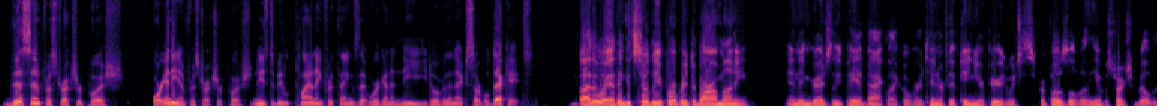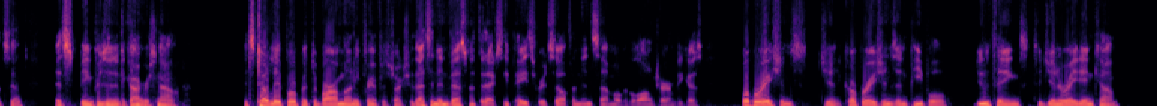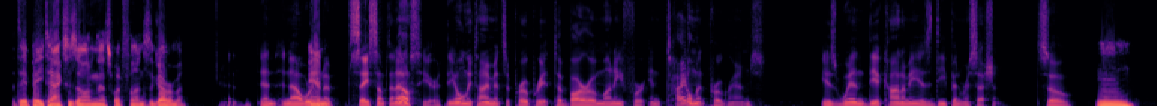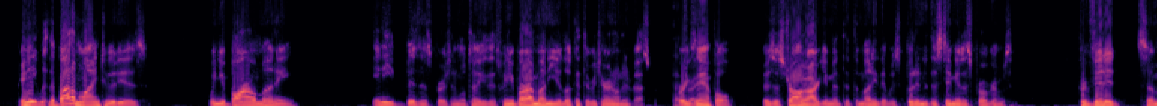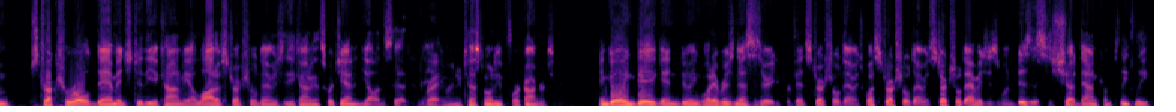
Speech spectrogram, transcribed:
This infrastructure push or any infrastructure push needs to be planning for things that we're going to need over the next several decades. By the way, I think it's totally appropriate to borrow money and then gradually pay it back like over a 10 or 15 year period, which is a proposal for the infrastructure bill that's in that's being presented to Congress now. It's totally appropriate to borrow money for infrastructure. That's an investment that actually pays for itself and then some over the long term because corporations corporations and people do things to generate income that they pay taxes on that's what funds the government. And, and now we're going to say something else here. The only time it's appropriate to borrow money for entitlement programs is when the economy is deep in recession. So, mm, any, the bottom line to it is when you borrow money, any business person will tell you this. When you borrow money, you look at the return on investment. For right. example, there's a strong argument that the money that was put into the stimulus programs prevented some structural damage to the economy, a lot of structural damage to the economy. That's what Janet Yellen said Right. in her testimony before Congress. And going big and doing whatever is necessary to prevent structural damage. What's structural damage? Structural damage is when businesses shut down completely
